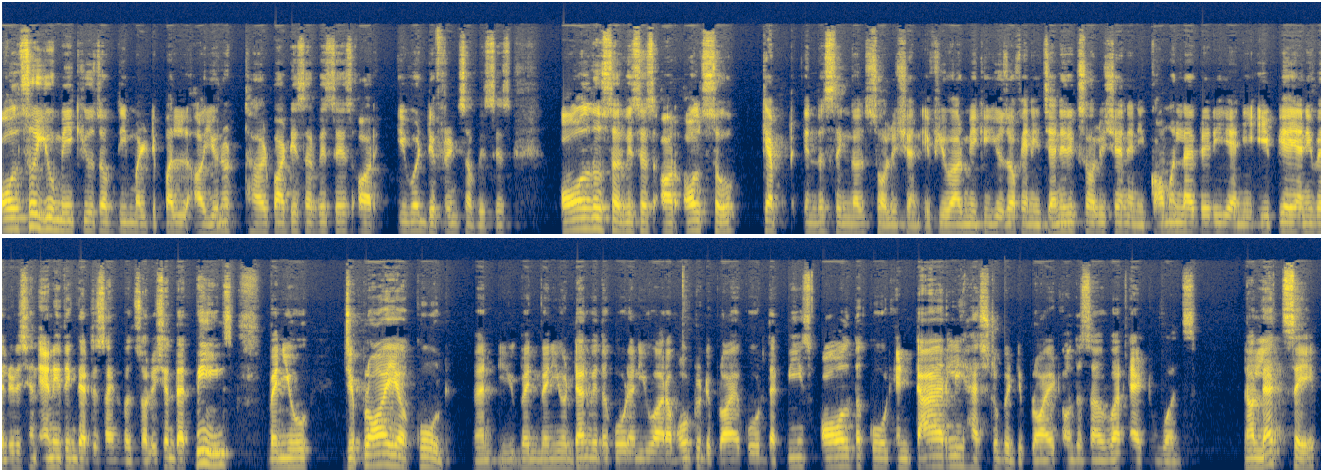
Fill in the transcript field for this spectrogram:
also you make use of the multiple uh, you know third party services or even different services. All those services are also kept in the single solution. If you are making use of any generic solution any common library any api any validation anything that is one solution that means when you deploy your code when you when, when you're done with the code and you are about to deploy a code that means all the code entirely has to be deployed on the server at once. Now let's say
